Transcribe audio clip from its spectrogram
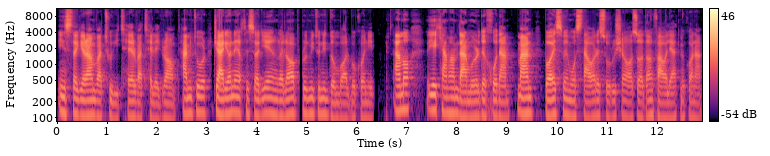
اینستاگرام و توییتر و تلگرام. همینطور جریان اقتصادی انقلاب رو می‌تونید دنبال بکنید. اما یک کم هم در مورد خودم. من با اسم مستعار سروش آزادان فعالیت می‌کنم.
